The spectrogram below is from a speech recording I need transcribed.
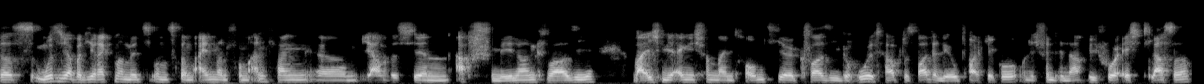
Das muss ich aber direkt mal mit unserem Einwand vom Anfang ähm, ja ein bisschen abschmälern quasi, weil ich mir eigentlich schon mein Traumtier quasi geholt habe. Das war der Leopardgecko und ich finde ihn nach wie vor echt klasse.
